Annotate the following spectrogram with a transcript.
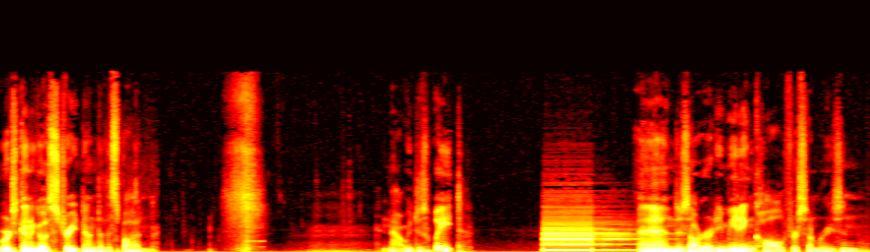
We're just going to go straight down to the spot. Now we just wait. And there's already a meeting called for some reason.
